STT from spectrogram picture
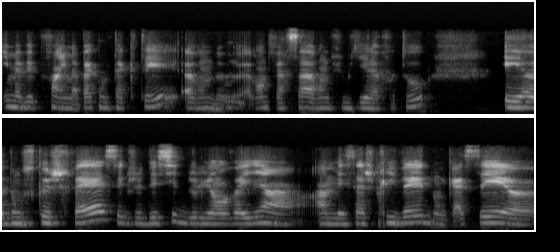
il m'avait, enfin, il m'a pas contacté avant de, avant de faire ça, avant de publier la photo. Et euh, donc, ce que je fais, c'est que je décide de lui envoyer un, un message privé, donc assez euh,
